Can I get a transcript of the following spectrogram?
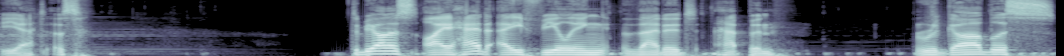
Yeah, it does. To be honest, I had a feeling that it'd happen. Regardless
